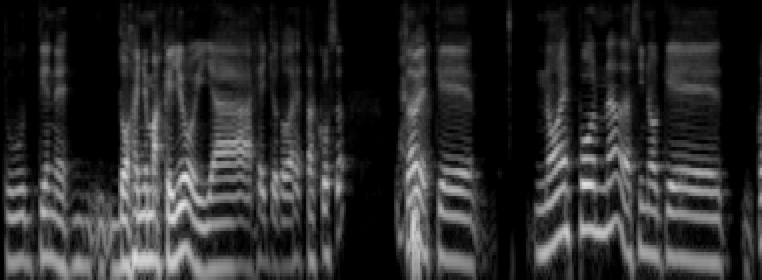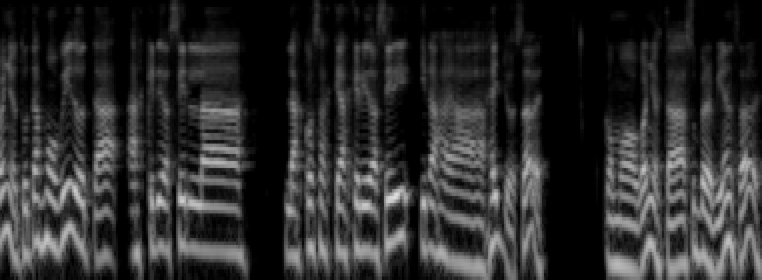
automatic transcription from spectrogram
tú tienes dos años más que yo y ya has hecho todas estas cosas, ¿sabes? Que no es por nada, sino que, coño, tú te has movido, te has, querido hacer las cosas que has querido hacer y, las has hecho, ¿sabes? Como, coño, está súper bien, ¿sabes?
